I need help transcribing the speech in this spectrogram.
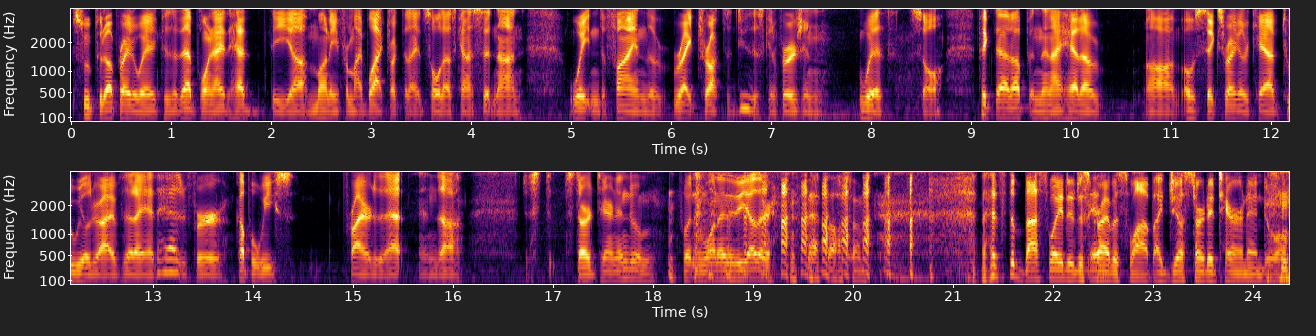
swooped it up right away because at that point I'd had the uh, money from my black truck that I had sold. I was kind of sitting on, waiting to find the right truck to do this conversion with. So picked that up, and then I had a uh, 06 regular cab two wheel drive that I had had for a couple weeks prior to that, and uh, just started tearing into them, putting one into the other. That's awesome. That's the best way to describe Yeah. a swap. I just started tearing into them.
